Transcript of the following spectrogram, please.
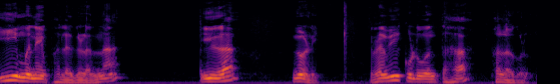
ಈ ಮನೆ ಫಲಗಳನ್ನು ಈಗ ನೋಡಿ. ರವಿ ಕೊಡುವಂತಹ ಫಲಗಳು.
